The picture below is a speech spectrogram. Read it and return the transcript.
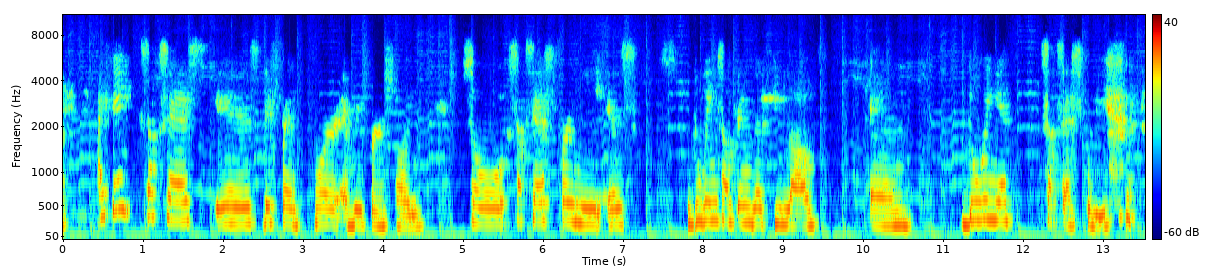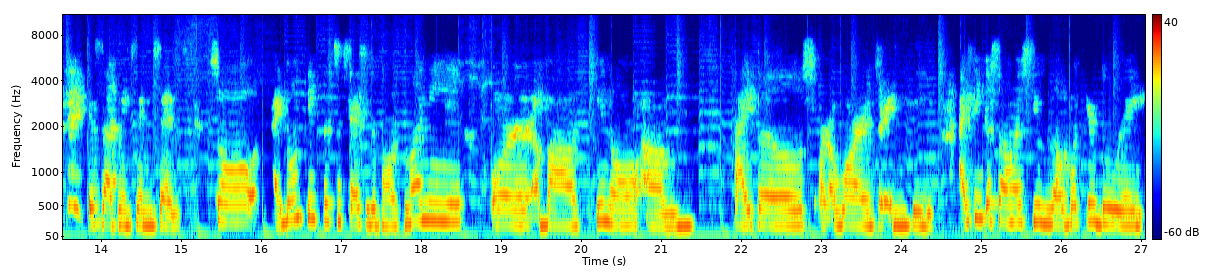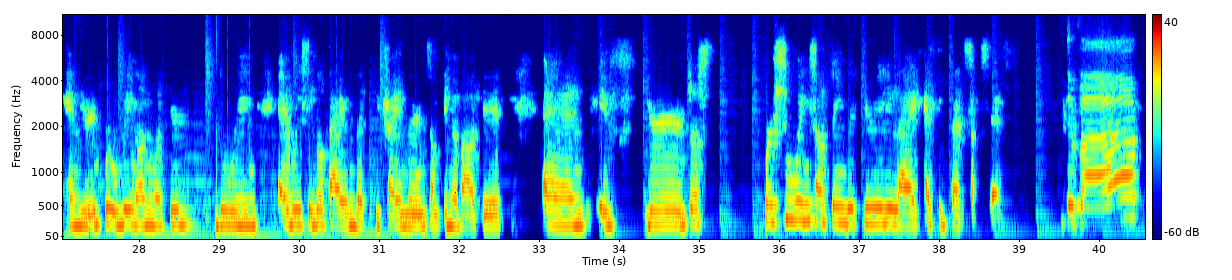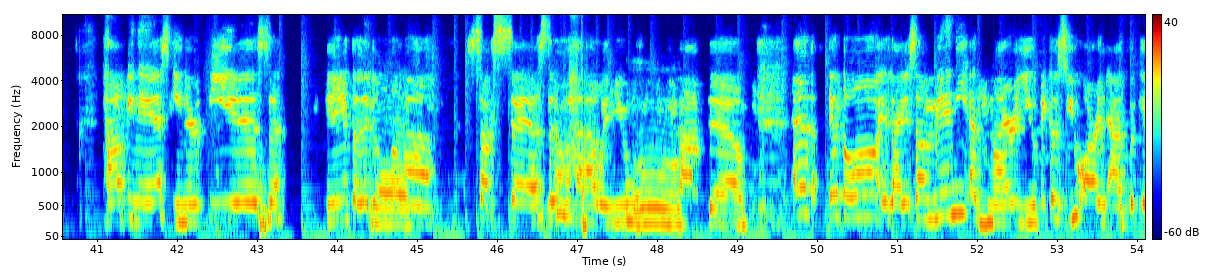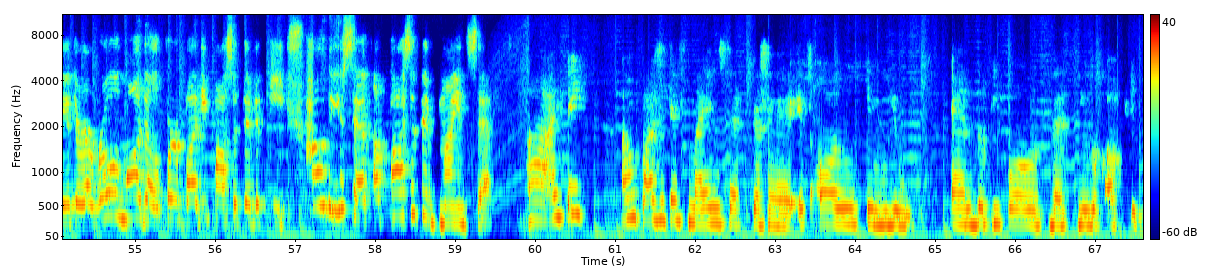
I think success is different for every person. So, success for me is doing something that you love and doing it successfully, if that makes any sense. So, I don't think that success is about money or about, you know, um, titles or awards or anything. I think as long as you love what you're doing and you're improving on what you're doing every single time that you try and learn something about it, and if you're just pursuing something that you really like, I think that's success. Diba? Happiness, inner peace. Yun yung talagang yes. mga success, diba? When you, mm-hmm. you have them. And ito, Eliza, many admire you because you are an advocate or a role model for body positivity. How do you set a positive mindset? Uh, I think ang positive mindset kasi it's all in you and the people that you look up to.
